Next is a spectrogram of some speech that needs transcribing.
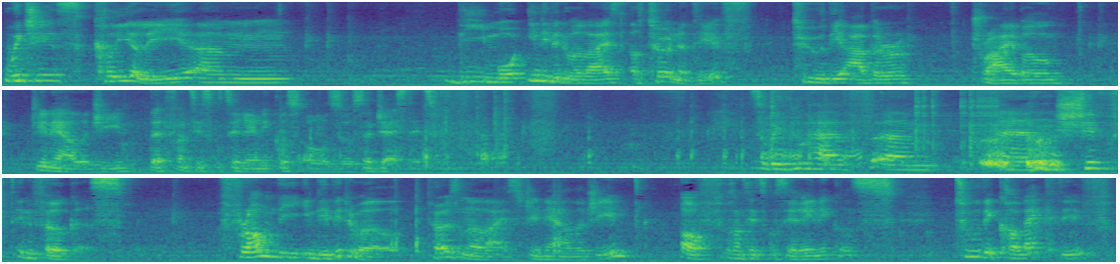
Which is clearly um, the more individualized alternative to the other tribal genealogy that Franciscus Irenicus also suggested. So we do have um, a shift in focus from the individual, personalized genealogy of Franciscus Irenicus to the collective,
